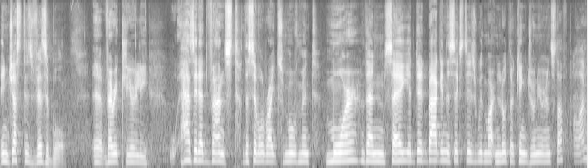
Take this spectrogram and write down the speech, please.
injustice visible uh, very clearly, has it advanced the civil rights movement more than, say, it did back in the 60s with Martin Luther King Jr. and stuff? Well, I'm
